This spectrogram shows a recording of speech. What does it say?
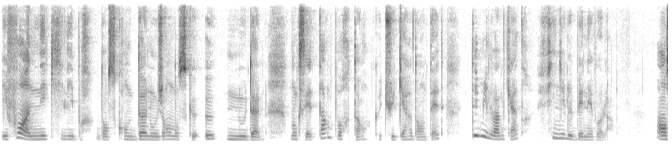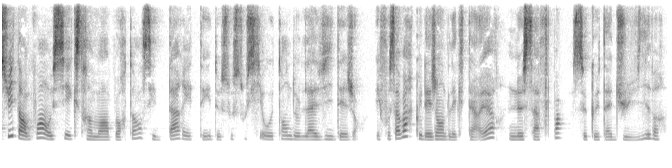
Il faut un équilibre dans ce qu'on donne aux gens, dans ce que eux nous donnent. Donc c'est important que tu gardes en tête 2024, fini le bénévolat. Ensuite, un point aussi extrêmement important, c'est d'arrêter de se soucier autant de la vie des gens. Il faut savoir que les gens de l'extérieur ne savent pas ce que tu as dû vivre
